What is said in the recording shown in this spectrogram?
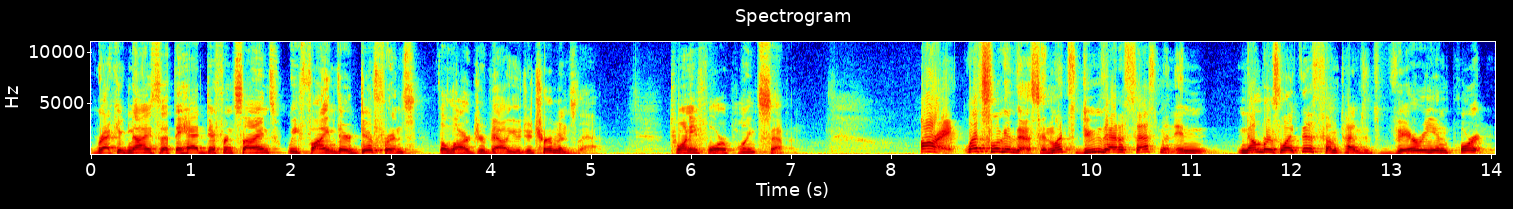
recognize that they had different signs. We find their difference. The larger value determines that. 24.7. All right, let's look at this. And let's do that assessment. In numbers like this, sometimes it's very important.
